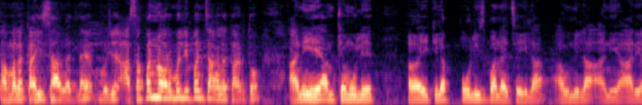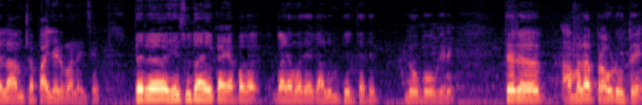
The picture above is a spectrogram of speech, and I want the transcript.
आम्हाला काहीच सांगत नाही. म्हणजे असा पण नॉर्मली पण चांगला काढतो. आणि हे आमच्या मुली आहेत. एकीला पोलीस बनायचं हिला अवनीला आणि आर्याला आमच्या पायलट बनायचे तर हे सुद्धा एक आहे. बघा गळ्यामध्ये घालून फिरतात लोगो वगैरे. तर आम्हाला प्राऊड होतोय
